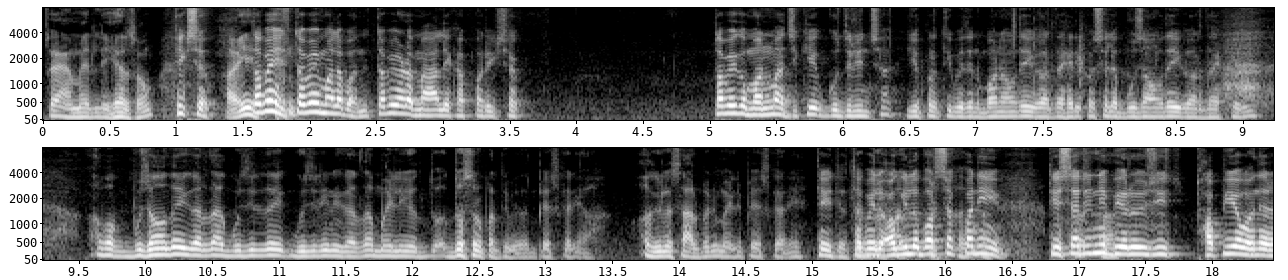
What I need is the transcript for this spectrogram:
चाहिँ हामीहरूले हेर्छौँ। ठिक छ। है। तपाईँ तपाईँ मलाई भन्नु तपाईँ एउटा महालेखा परीक्षक। तपाईँको मनमा चाहिँ के गुज्रिन्छ? यो प्रतिवेदन बनाउँदै गर्दाखेरि कसैलाई बुझाउँदै गर्दाखेरि? अब बुझाउँदै गर्दा गुज्रिँदै गुज्रिने गर्दा मैले यो दोस्रो प्रतिवेदन पेस गरेँ। अघिल्लो साल पनि मैले पेस गरेँ। त्यही त। तपाईँले अघिल्लो वर्ष पनि त्यसरी नै बेरोजी थपियो भनेर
